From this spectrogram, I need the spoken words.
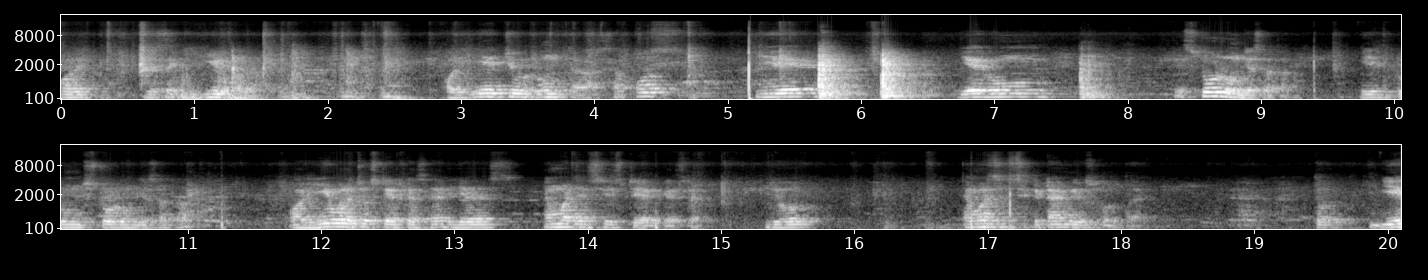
और जैसे कि ये वाला। और ये जो रूम था सपोज़ ये ये रूम स्टोर रूम जैसा था। ये रूम स्टोर रूम जैसा था। और ये वाला जो स्टेयर केस है, ये एमरजेंसी स्टेयर केस है, जो एमरजेंसी के टाइम यूज़ होता है। तो ये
